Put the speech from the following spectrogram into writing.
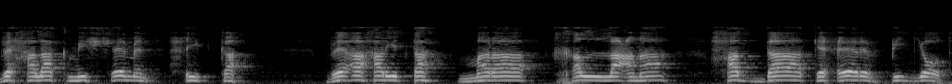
וחלק משמן חיכה. ואחריתה מרה חלענה, חדה כחרב פיות.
